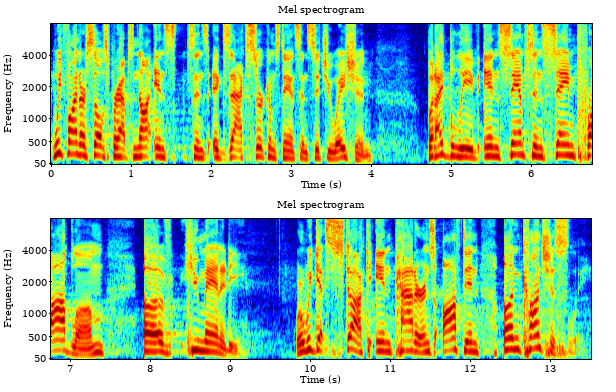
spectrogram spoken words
we find ourselves perhaps not in Samson's exact circumstance and situation, but I believe in Samson's same problem of humanity, where we get stuck in patterns often unconsciously.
